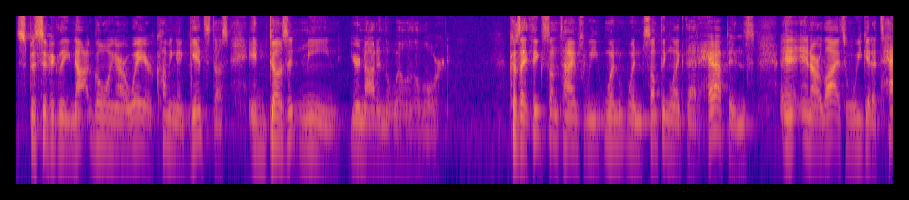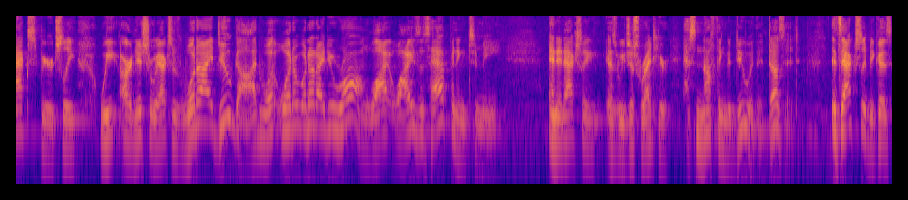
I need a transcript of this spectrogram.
specifically not going our way or coming against us, it doesn't mean you're not in the will of the Lord because I think sometimes we, when when something like that happens in, in, our lives, when we get attacked spiritually, we our initial reaction is, "What did I do, God? What what what did I do wrong? Why why is this happening to me?" And it actually, as we just read here, has nothing to do with it, does it? It's actually because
